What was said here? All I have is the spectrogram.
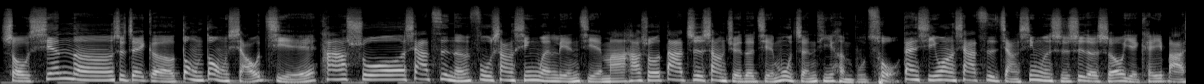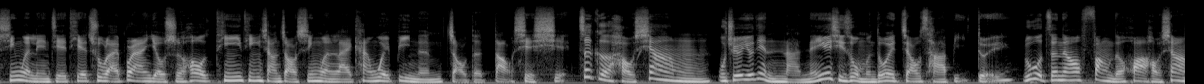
首先呢，是这个洞洞小姐，她说下次能附上新闻连接吗？她说大致上觉得节目整体很不错，但希望下次讲新闻时事的时候，也可以把新闻连接贴出来，不然有时候听一听想找新闻来看，未必能找得到。谢谢。这个好像我觉得有点难呢，因为其实我们都会交叉比对，如果真的要放的话，好像。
